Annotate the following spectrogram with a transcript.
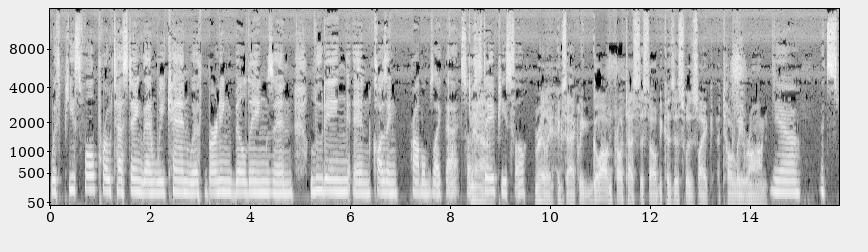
with peaceful protesting than we can with burning buildings and looting and causing problems like that. So Yeah. stay peaceful. Really, exactly. Go out and protest this though, because this was like a totally wrong. Yeah, it's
